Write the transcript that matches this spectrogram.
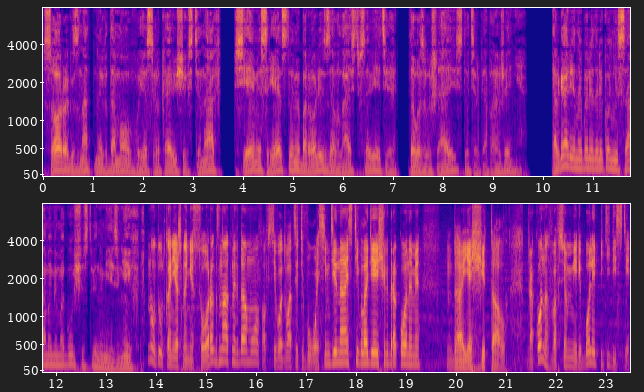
Сорок знатных домов в ее сверкающих стенах всеми средствами боролись за власть в Совете, то возвышаясь, то терпя поражение. Таргариены были далеко не самыми могущественными из них. Ну, тут, конечно, не 40 знатных домов, а всего 28 династий, владеющих драконами. Да, я считал. Драконов во всем мире более 50,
